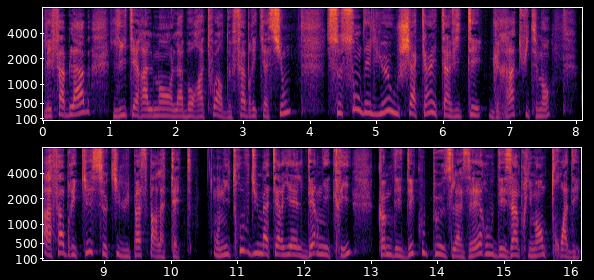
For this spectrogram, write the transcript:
Les Fab Labs, littéralement laboratoire de fabrication, ce sont des lieux où chacun est invité gratuitement à fabriquer ce qui lui passe par la tête. On y trouve du matériel dernier cri, comme des découpeuses laser ou des imprimantes 3D.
